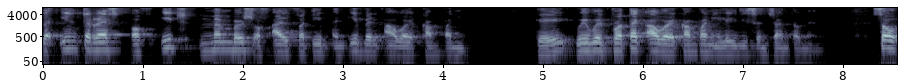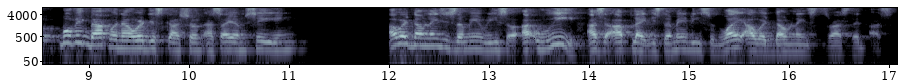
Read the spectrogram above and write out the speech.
the interest of each members of Alpha Team and even our company. Okay, we will protect our company, ladies and gentlemen. So moving back on our discussion, as I am saying, our downlines is the main reason. Uh, we as the upline is the main reason why our downlines trusted us.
